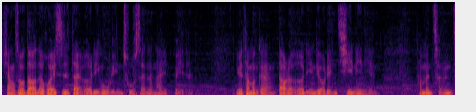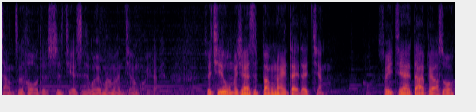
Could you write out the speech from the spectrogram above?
享受到的会是在二零五零出生的那一辈的人，因为他们可能到了二零六零、七零年，他们成长之后的世界是会慢慢降回来的。所以其实我们现在是帮那一代在降，所以现在大家不要说。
